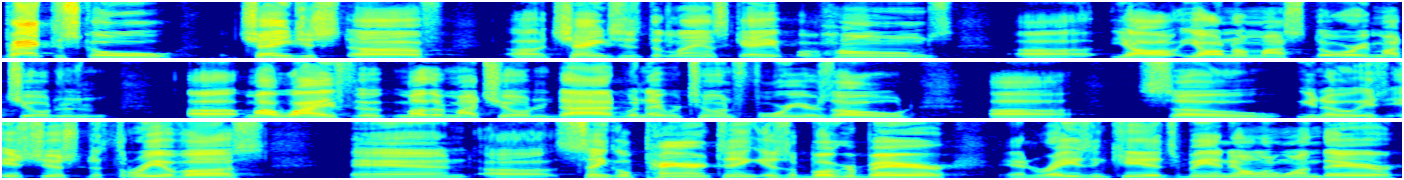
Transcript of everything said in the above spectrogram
back to school changes stuff, uh, changes the landscape of homes. Uh, y'all, y'all know my story. My children, uh, my wife, the mother of my children, died when they were two and four years old. Uh, so, you know, it, it's just the three of us. And uh, single parenting is a booger bear, and raising kids, being the only one there,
